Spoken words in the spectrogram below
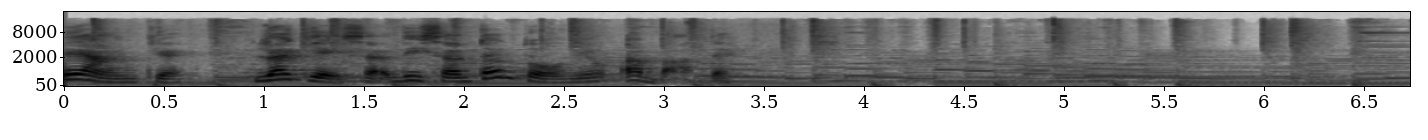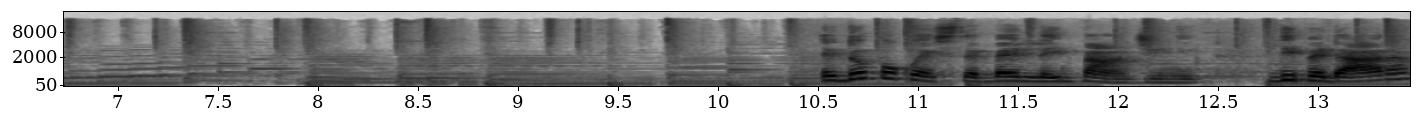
e anche la chiesa di Sant'Antonio Abate. E dopo queste belle immagini di Pedara,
